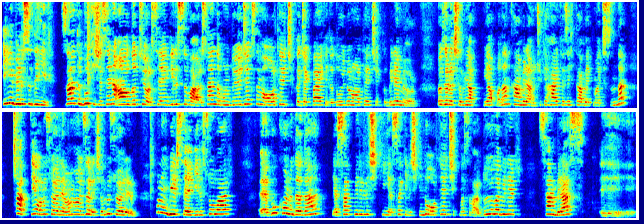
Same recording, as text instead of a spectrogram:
iyi birisi değil. Zaten bu kişi seni aldatıyor. Sevgilisi var. Sen de bunu duyacaksın ve ortaya çıkacak. Belki de duydun ortaya çıktı. Bilemiyorum. Özel açılım yap, yapmadan tam bilemiyorum. Çünkü herkese hitap etme açısından çat diye onu söylemem özel açılımda söylerim. Bunun bir sevgilisi var. Ee, bu konuda da yasak bir ilişki, yasak ilişkinde ortaya çıkması var. Duyulabilir. Sen biraz eee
